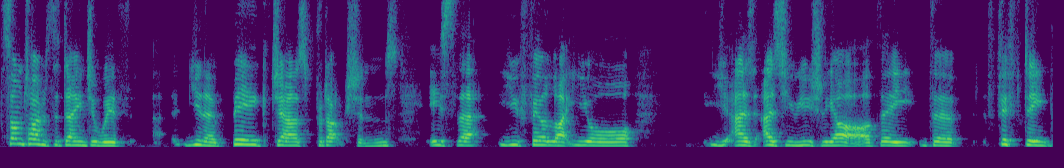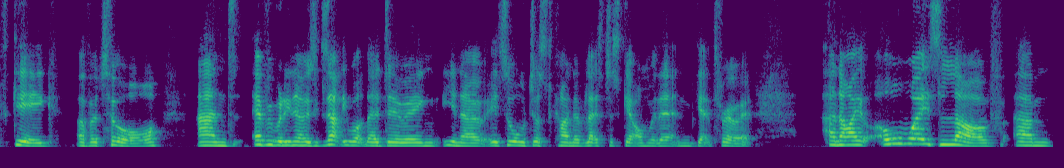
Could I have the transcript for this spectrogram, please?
sometimes the danger with, you know, big jazz productions is that you feel like you're, as as you usually are, the the fifteenth gig of a tour and everybody knows exactly what they're doing you know it's all just kind of let's just get on with it and get through it and I always love. Um,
